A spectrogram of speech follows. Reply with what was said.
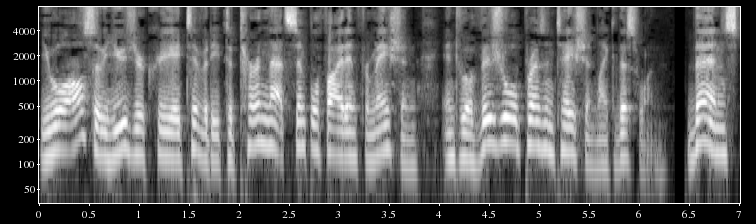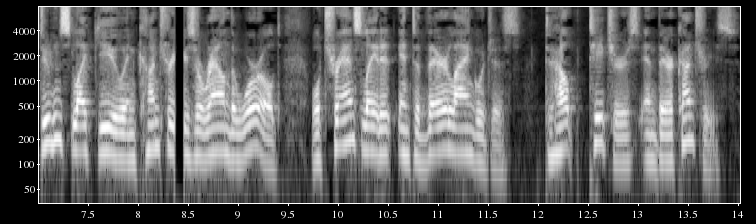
You will also use your creativity to turn that simplified information into a visual presentation like this one. Then, students like you in countries around the world will translate it into their languages to help teachers in their countries.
